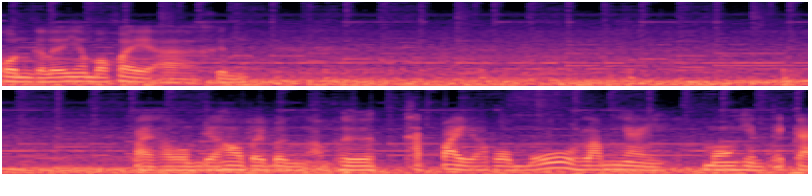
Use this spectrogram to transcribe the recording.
คนก็เลยยังบ่ค่อยอ่าขึ้น ไปครับผมเดี๋ยวเราไปเบิ่งอำเภอถัดไปครับผมโอ้ลำไงมองเห็นแต่ไกล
